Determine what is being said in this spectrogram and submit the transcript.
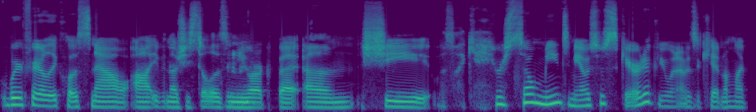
we're fairly close now, uh, even though she still lives in New York. But um, she was like, yeah, "You were so mean to me. I was so scared of you when I was a kid." And I'm like,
